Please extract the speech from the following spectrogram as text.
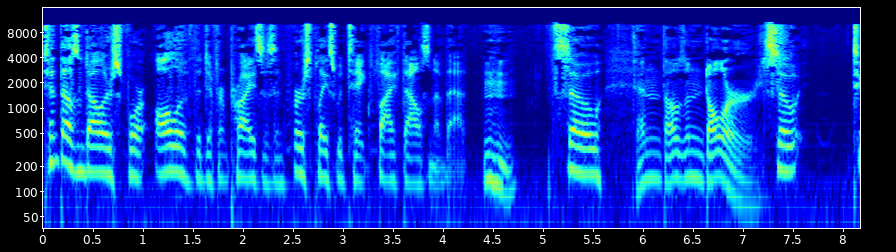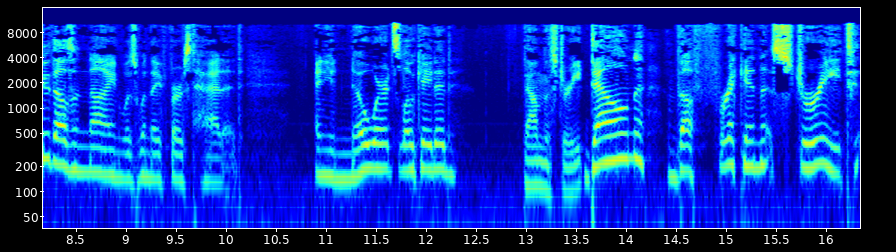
ten thousand dollars for all of the different prizes, and first place would take five thousand of that. Mm-hmm. So, $10,000. so 2009 was when they first had it, and you know where it's located? Down the street. Down the frickin' street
